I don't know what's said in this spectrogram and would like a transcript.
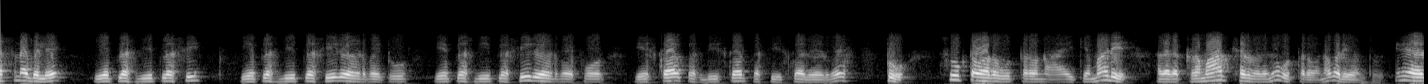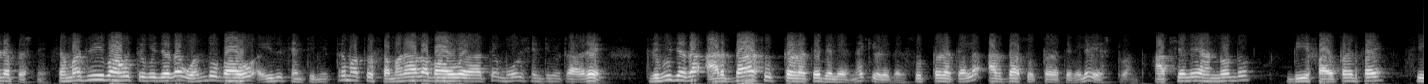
ಎಸ್ನ ಬೆಲೆ, A plus B plus C, A plus B plus C divide by two, A plus B plus C divide by four, A square plus B square plus C square divide by two. ಸೂಕ್ತವಾದ ಉತ್ತರವನ್ನು ಆಯ್ಕೆ ಮಾಡಿ. ಅದರ ಕ್ರಮಾಕ್ಷರದಲ್ಲಿ ಉತ್ತರವನ್ನು ಬರೆಯುವಂಥದ್ದು. ಇನ್ನು ಎರಡನೇ ಪ್ರಶ್ನೆ ಸಮದ್ವಿಬಾಹು ತ್ರಿಭುಜದ ಒಂದು ಬಾಹು ಐದು ಸೆಂಟಿಮೀಟರ್ ಮತ್ತು ಸಮನಾದ ಬಾಹು ಅಳತೆ ಮೂರು ಸೆಂಟಿಮೀಟರ್ ಆದರೆ ತ್ರಿಭುಜದ ಅರ್ಧ ಸುತ್ತಳತೆ ಬೆಲೆಯನ್ನು ಕೇಳಿದ್ದಾರೆ. ಸುತ್ತಳತೆ ಅಲ್ಲ, ಅರ್ಧ ಸುತ್ತಳತೆ ಬೆಲೆ ಎಷ್ಟು ಅಂತ. ಆಪ್ಷನ್ ಎ ಹನ್ನೊಂದು B five point five C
